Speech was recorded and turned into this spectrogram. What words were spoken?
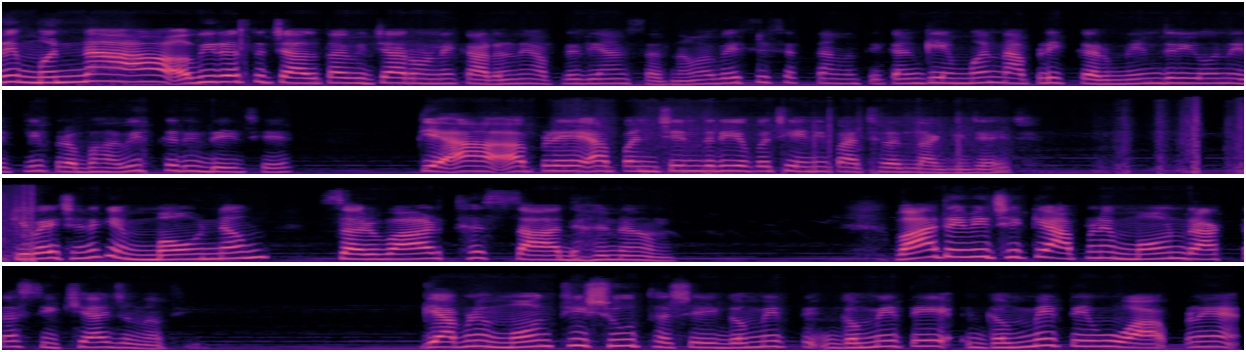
અને મનના આ અવિરત ચાલતા વિચારોને કારણે આપણે ધ્યાન સાધનામાં બેસી શકતા નથી. કારણ કે એ મન આપણી કર્મેન્દ્રિયોને એટલી પ્રભાવિત કરી દે છે કે આ આપણે આ પંચેન્દ્રિય પછી એની પાછળ જ લાગી જાય છે. કહેવાય છે ને કે મૌનમ સર્વાર્થ સાધનમ. વાત એવી છે કે આપણે મૌન રાખતા શીખ્યા જ નથી. કે આપણે મૌનથી શું થશે? ગમે ગમે તે, ગમે તેવું આપણે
